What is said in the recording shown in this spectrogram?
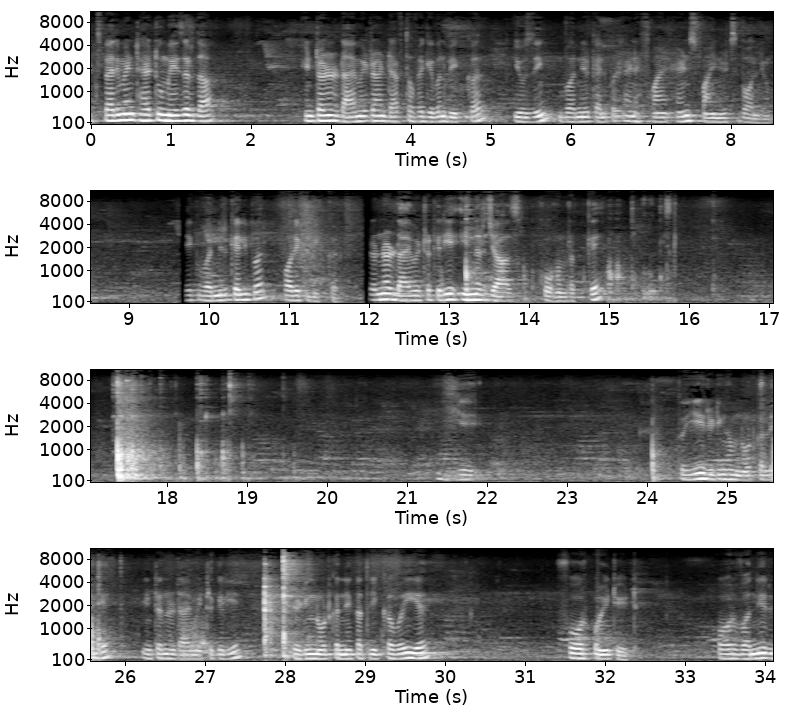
Experiment है to measure the internal diameter and depth of a given beaker using vernier calliper and hence find its volume एक vernier caliper और एक beaker internal diameter के लिए inner jars को हम रख के ये तो ये रीडिंग हम नोट कर लेंगे. इंटरनल डायमीटर के लिए रीडिंग नोट करने का तरीका वही है। 4.8 और vernier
